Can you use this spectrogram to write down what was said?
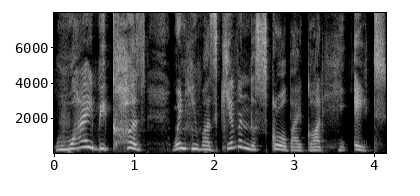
Why? Because when he was given the scroll by God, he ate.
